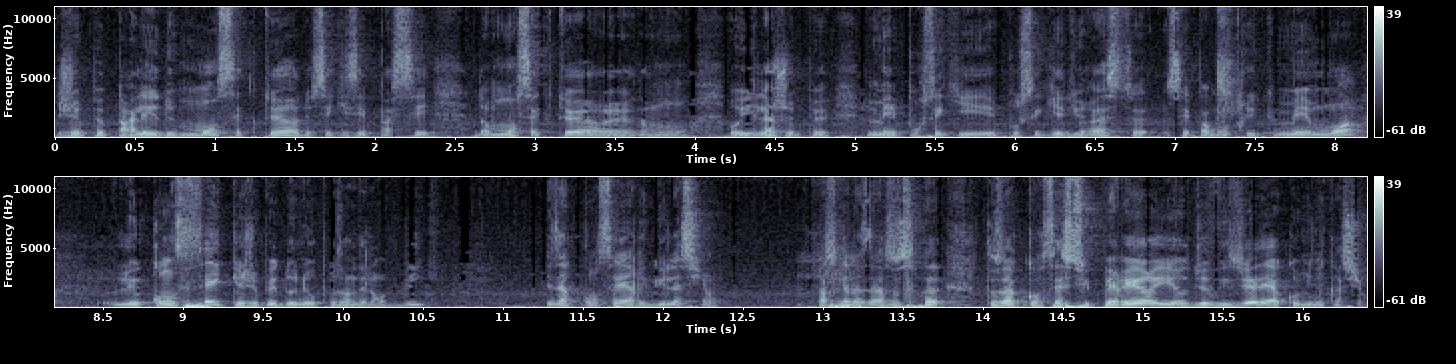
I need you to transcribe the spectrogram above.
Je peux parler de mon secteur, de ce qui s'est passé dans mon secteur. Euh, dans mon... Oui, là je peux. Mais pour ce qui, pour ce qui est du reste, c'est pas mon truc. Mais moi, le conseil que je peux donner au président de la République, c'est un conseil à régulation. Parce que dans un, conseil supérieur et audiovisuel et à communication.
